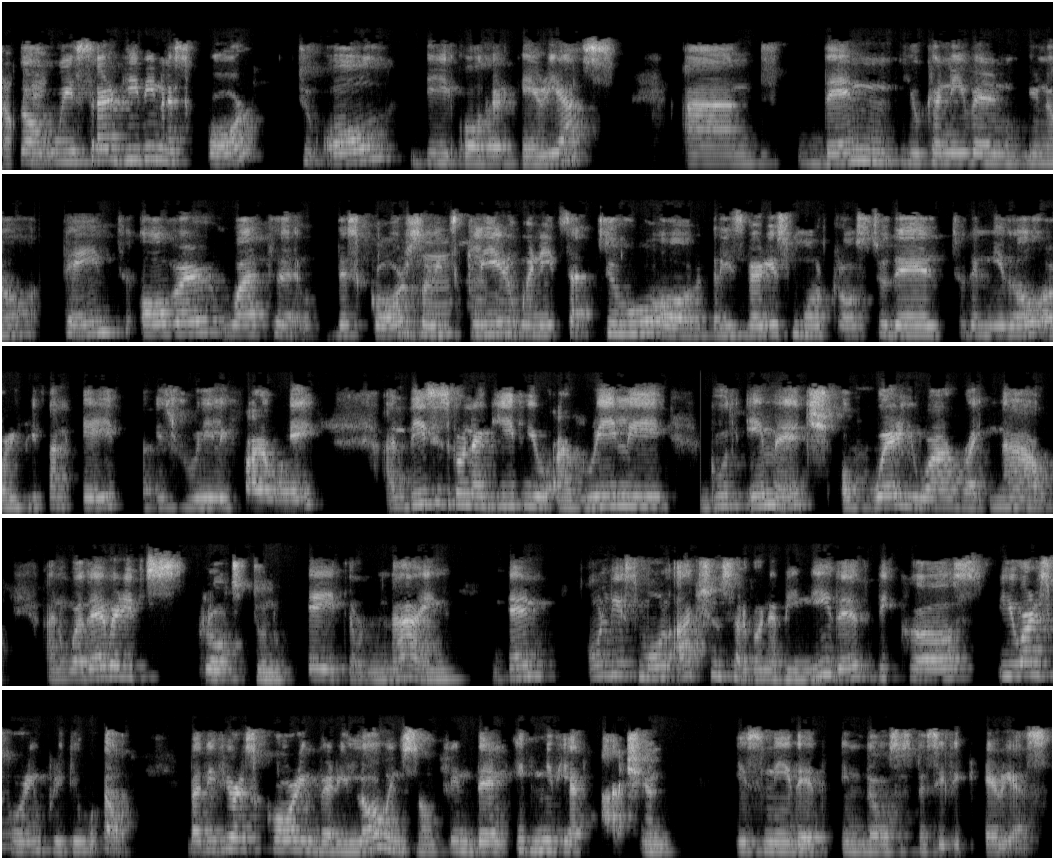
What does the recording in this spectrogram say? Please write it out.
Okay. So we start giving a score to all the other areas. And then you can even you know paint over what uh, the score. Mm-hmm, so it's clear mm-hmm. when it's a two or that is very small close to the to the middle or if it's an eight that is really far away. And this is going to give you a really good image of where you are right now. And whatever it's close to eight or nine then only small actions are going to be needed because you are scoring pretty well but if you're scoring very low in something, then immediate action is needed in those specific areas.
